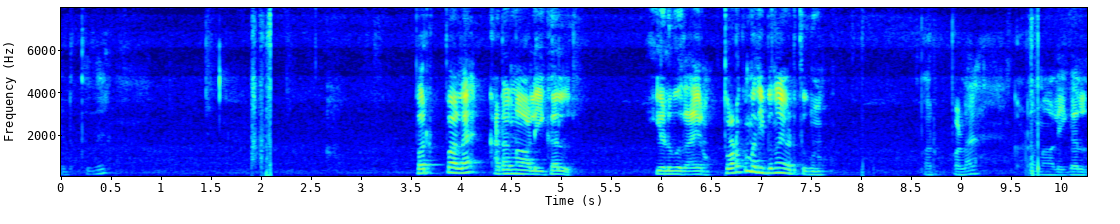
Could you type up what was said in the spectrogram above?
அடுத்தது பற்பல கடனாளிகள் எழுபதாயிரம். தொடக்க மதிப்பு தான் எடுத்துக்கணும். பற்பல கடனாளிகள்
